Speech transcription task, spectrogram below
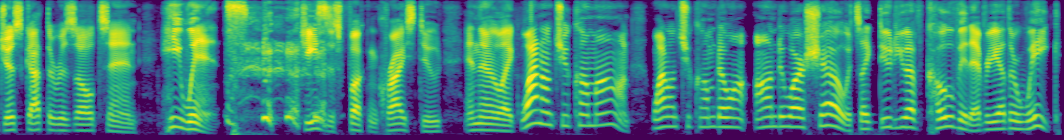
just got the results in. He wins. Jesus fucking Christ, dude. And they're like, "Why don't you come on? Why don't you come to onto our show?" It's like, dude, you have COVID every other week.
